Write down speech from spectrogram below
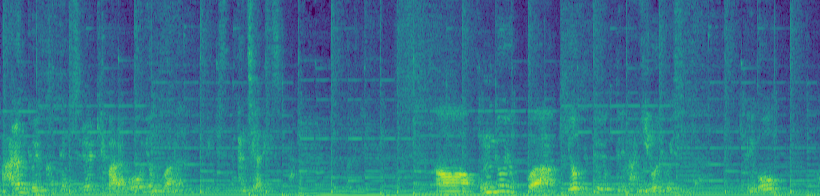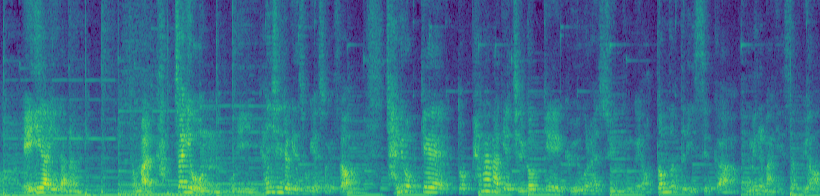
많은 교육 컨텐츠를 개발하고 연구하는 단체가 되겠습니다. 어, 공교육과 기업 교육들이 많이 이루어지고 있습니다. 그리고 어, AI라는 정말 갑자기 온 우리 현실적인 소개 속에서 자유롭게 또 편안하게 즐겁게 교육을 할 수 있는 게 어떤 것들이 있을까 고민을 많이 했었고요.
